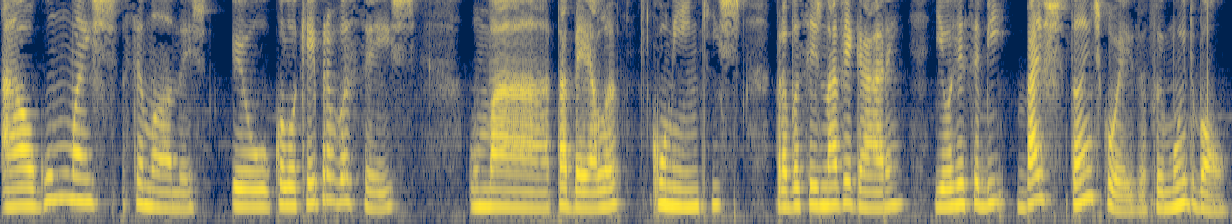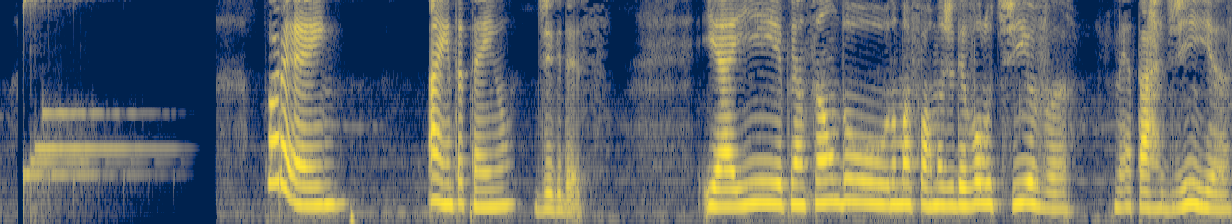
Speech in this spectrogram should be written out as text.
há algumas semanas eu coloquei para vocês uma tabela com links para vocês navegarem e eu recebi bastante coisa, foi muito bom. Porém, ainda tenho dívidas. E aí, pensando numa forma de devolutiva, né, tardia,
